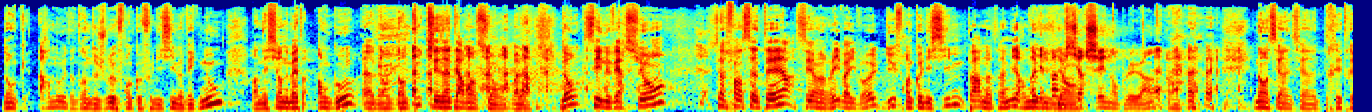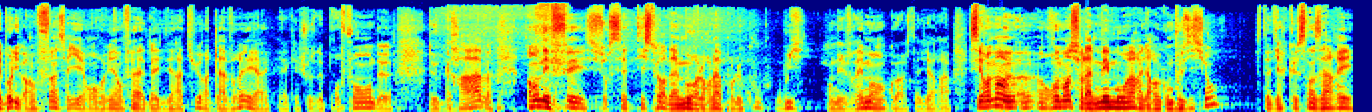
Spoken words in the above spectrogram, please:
Donc Arnaud est en train de jouer au francophonissime avec nous, en essayant de mettre Ango euh, dans, dans toutes ses interventions. Voilà. Donc c'est une version sur France Inter, c'est un revival du francophonissime par notre ami Arnaud On n'est pas me chercher non plus. Hein. Non, c'est un, c'est un très très beau livre. Enfin, ça y est, on revient enfin à de la littérature, à de la vraie, à, à quelque chose de profond, de, de grave. En effet, sur cette histoire d'amour, alors là, pour le coup, oui, on est vraiment quoi. C'est-à-dire, euh, c'est vraiment un, un roman sur la mémoire et la recomposition. C'est-à-dire que sans arrêt,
